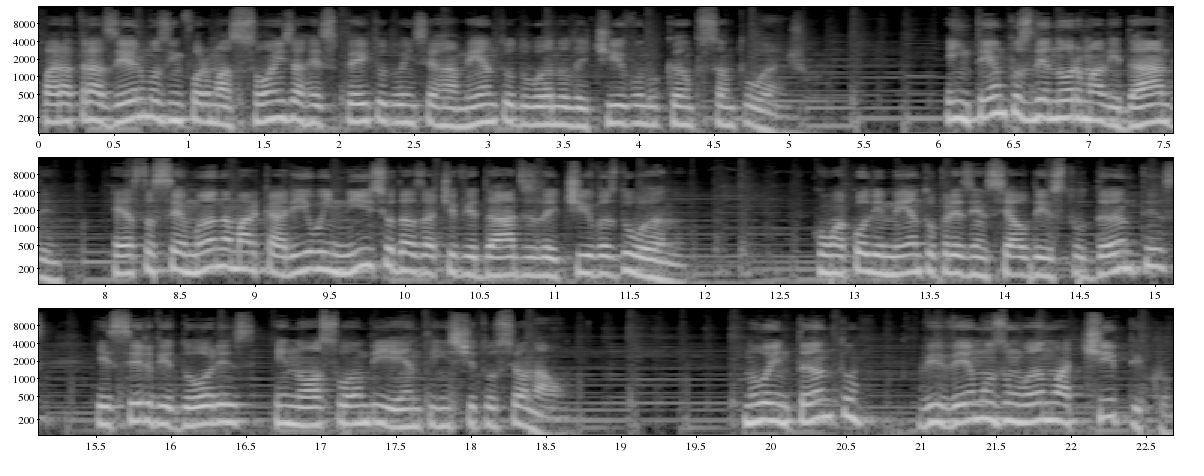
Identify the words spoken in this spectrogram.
para trazermos informações a respeito do encerramento do ano letivo no Campo Santo Ângelo. Em tempos de normalidade, esta semana marcaria o início das atividades letivas do ano, com acolhimento presencial de estudantes e servidores em nosso ambiente institucional. No entanto, vivemos um ano atípico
